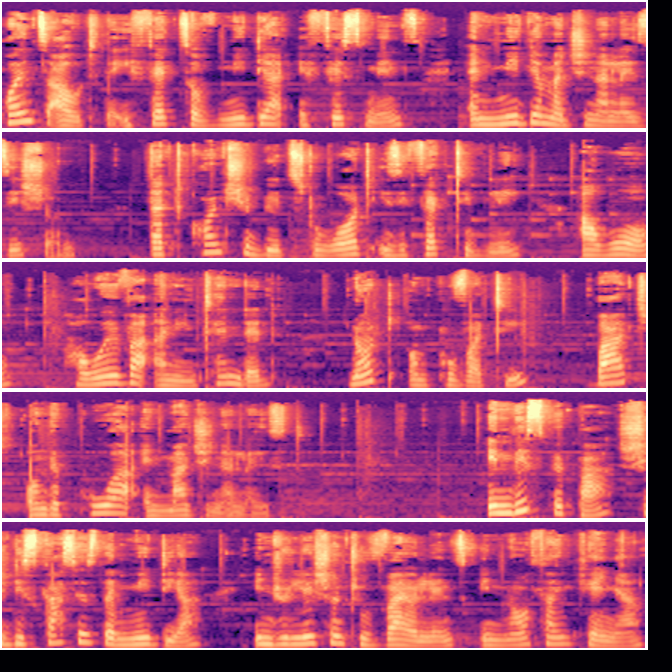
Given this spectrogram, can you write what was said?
points out the effects of media effacements and media marginalization that contributes to what is effectively a war, however unintended, not on poverty, but on the poor and marginalized. In this paper, she discusses the media in relation to violence in northern Kenya,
